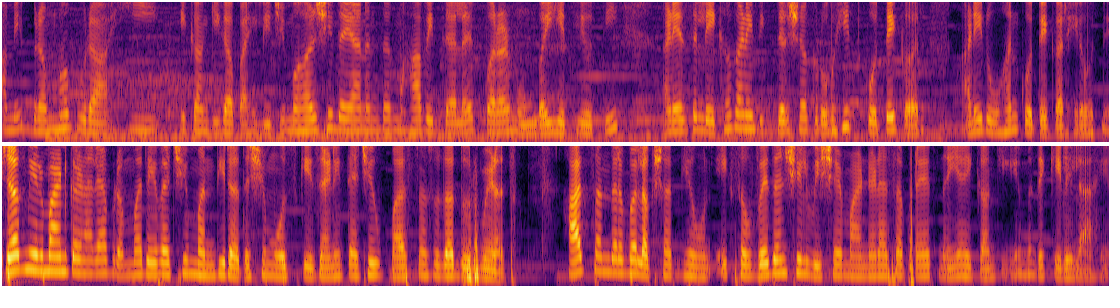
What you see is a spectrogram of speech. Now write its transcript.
आम्ही ब्रह्मपुरा ही एकांकिका पाहिली जी महर्षी दयानंद महाविद्यालय परळ मुंबई घेतली होती. आणि याचे लेखक आणि दिग्दर्शक रोहित कोतेकर आणि रोहन कोतेकर हे होते. जग निर्माण करणाऱ्या ब्रह्मदेवाची मंदिरं तशी मोजकीच आणि त्याची उपासनासुद्धा दुर्मिळच. हाच संदर्भ लक्षात घेऊन एक संवेदनशील विषय मांडण्याचा प्रयत्न या एकांकिकेमध्ये केलेला आहे.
